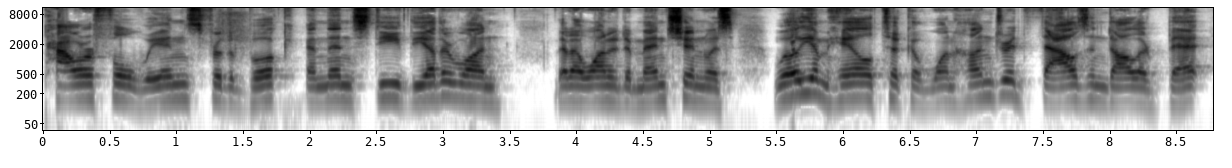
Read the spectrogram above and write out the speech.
powerful wins for the book. And then, Steve, the other one that I wanted to mention was William Hill took a $100,000 bet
